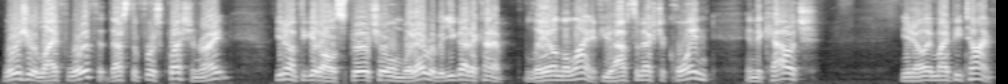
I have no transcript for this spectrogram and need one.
what is your life worth? That's the first question, right? You don't have to get all spiritual and whatever, but you got to kind of lay it on the line. If you have some extra coin in the couch, you know, it might be time.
